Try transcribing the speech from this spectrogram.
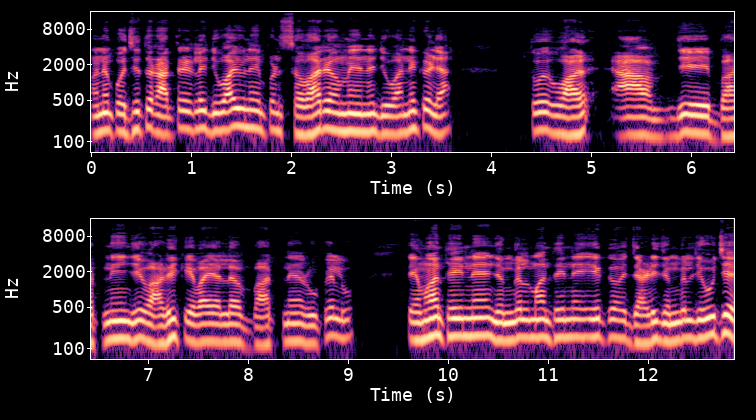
અને પછી તો રાત્રે એટલે જોવાયું નહીં, પણ સવારે અમે એને જોવા નીકળ્યા તો વા આ જે ભાતની જે વાડી કહેવાય, એટલે ભાતને રોપેલું, તેમાં થઈને, જંગલમાં થઈને એક ઝાડી જંગલ જેવું છે,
